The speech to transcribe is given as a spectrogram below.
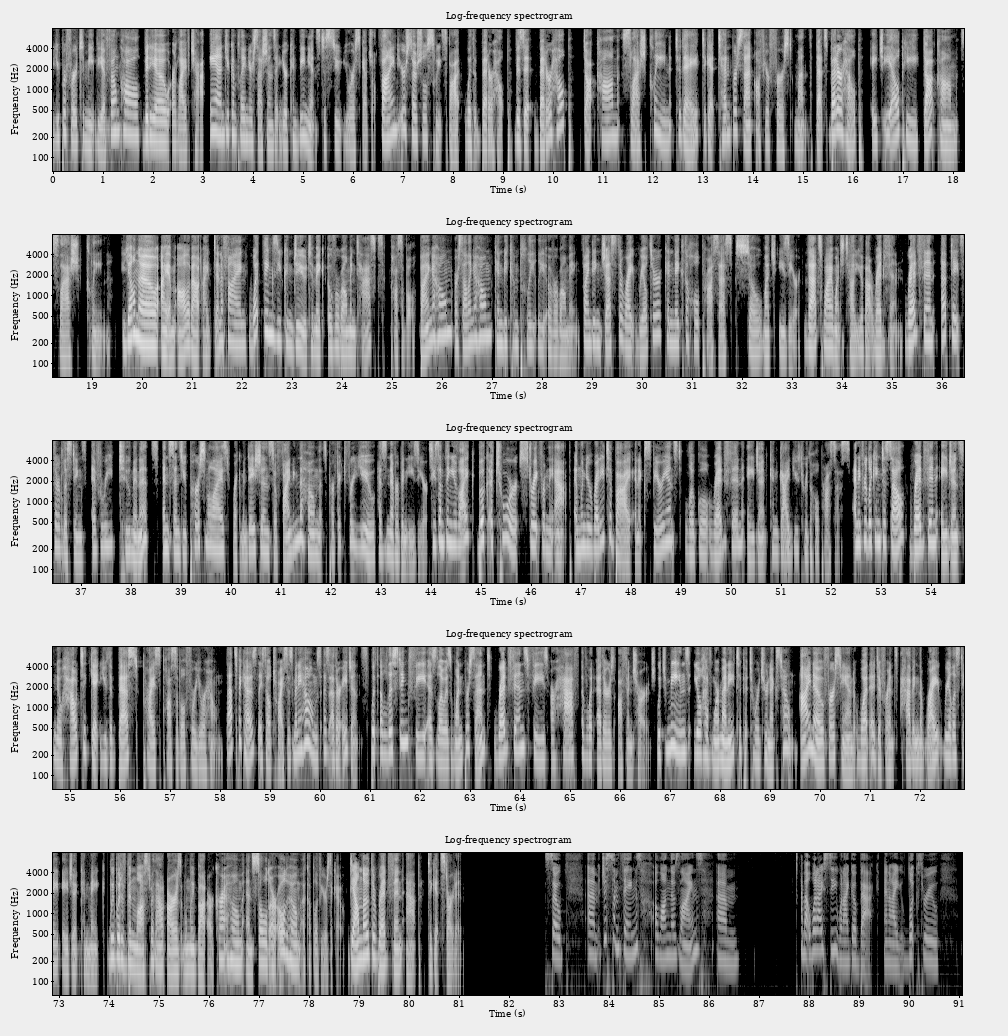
you prefer to meet via phone call, video, or live chat. And you can plan your sessions at your convenience to suit your schedule. Find your social sweet spot with BetterHelp. Visit betterhelp.com slash clean today to get 10% off your first month. That's betterhelp, H-E-L-P dot com slash clean. Y'all know I am all about identifying what things you can do to make overwhelming tasks possible. Buying a home or selling a home can be completely overwhelming. Finding just the right realtor can make the whole process so much easier. That's why I want to tell you about Redfin. Redfin updates their listings every two minutes and sends you personalized recommendations. So finding the home that's perfect for you has never been easier. See something you like? Book a tour straight from the app. And when you're ready to buy, an experienced local Redfin agent can guide you through the whole process. And if you're looking to sell, Redfin agents know how to get you the best price possible for your home. That's because they sell twice as many homes as other agents. With a listing fee as low as 1%, Redfin's fees are half of what others often charge, which means you'll have more money to put towards your next home. I know firsthand what a difference having the right real estate agent can make. We would have been lost without ours when we bought our current home and sold our old home a couple of years ago. Download the Redfin app to get started. So, um, just some things along those lines um, about what I see when I go back and I look through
